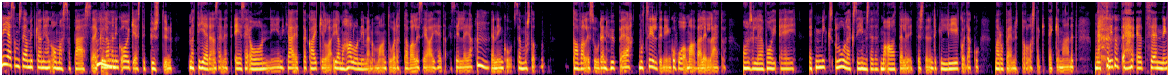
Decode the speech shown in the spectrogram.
Niin ja semmoisia, mitkä on ihan omassa päässä. Ja mm. kyllähän mä niin oikeasti pystyn, mä tiedän sen, että ei se ole niin. Ja että kaikilla, ja mä haluan nimenomaan tuoda tavallisia aiheita esille ja, mm. ja niin kuin semmoista tavallisuuden hypeä, mutta silti niin kuin huomaa välillä, että on silleen voi ei. Että miksi, luuleeko ihmiset, että mä ajattelen itse jotenkin liikoja, kun mä rupean nyt tollastakin tekemään. Mutta sitten, että sen niin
